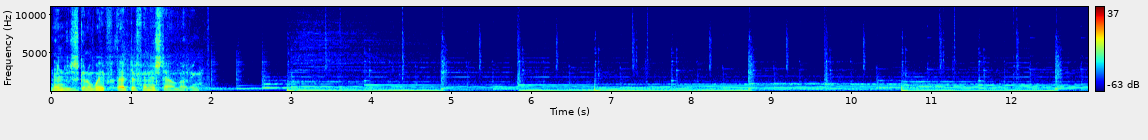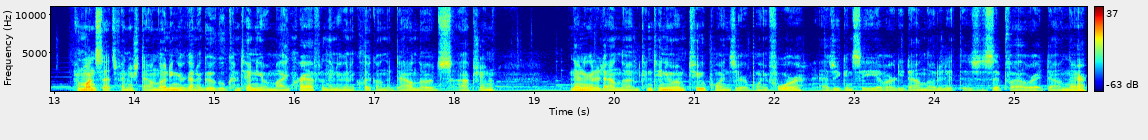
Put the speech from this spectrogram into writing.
And then you're just going to wait for that to finish downloading And once that's finished downloading, you're to Google Continuum Minecraft, and then you're to click on the Downloads option. And then you're to download Continuum 2.0.4. As you can see, I've already downloaded it. There's a zip file right down there.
